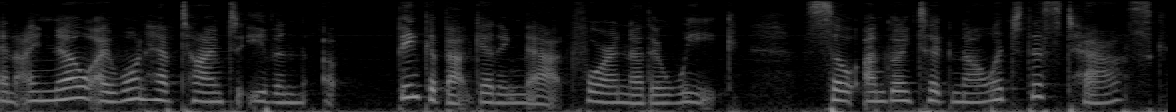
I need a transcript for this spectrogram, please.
and I know I won't have time to even uh, think about getting that for another week. So I'm going to acknowledge this task.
